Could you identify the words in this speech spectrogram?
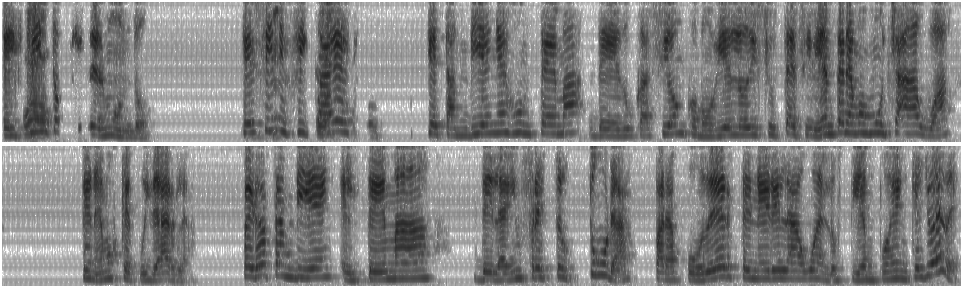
El quinto país del mundo. ¿Qué significa esto? Que también es un tema de educación, como bien lo dice usted. Si bien tenemos mucha agua, tenemos que cuidarla pero también el tema de la infraestructura para poder tener el agua en los tiempos en que llueve,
